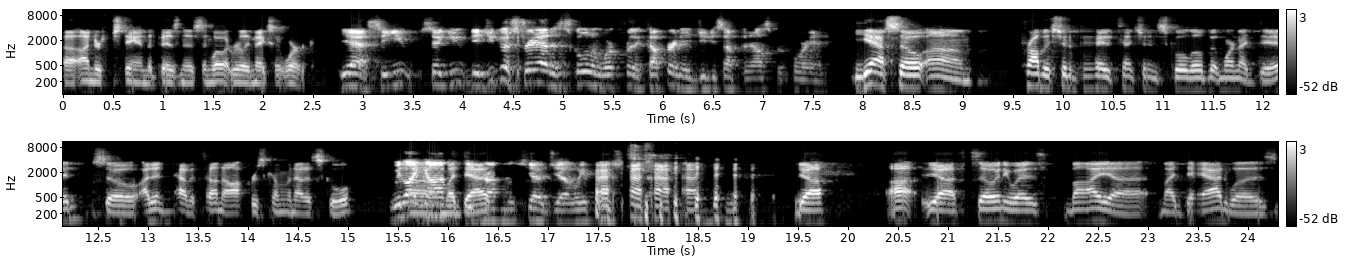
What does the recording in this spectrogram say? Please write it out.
uh, understand the business and what really makes it work. Yeah. So you, so you, did you go straight out of school and work for the company and did you do something else beforehand? Yeah, so um, probably should have paid attention in school a little bit more than I did. So I didn't have a ton of offers coming out of school. We like um, my dad on the show, Joe. We appreciate yeah. Uh, yeah. So, anyways, my uh, my dad was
